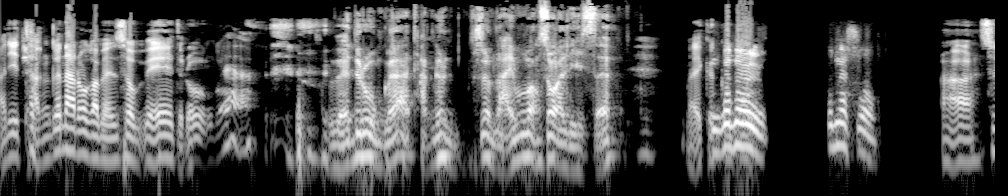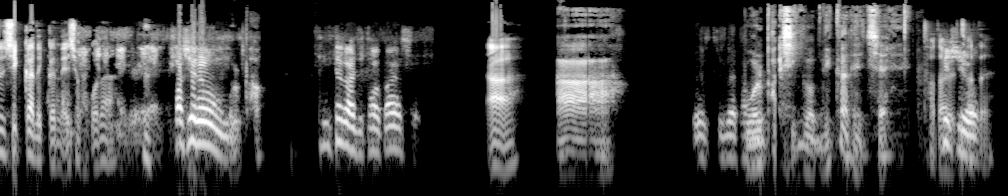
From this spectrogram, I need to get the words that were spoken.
아니 당근하러 가면서 왜 들어온 거야? 왜 들어온 거야? 당근 무슨 라이브 방송 할 일 있어요? 마이크 이거를 끝냈어. 아 순식간에 끝내셨구나 사실은 몰파. 상태까지 더 까였어. 아 아, 뭘 파신 겁니까 대체? 터덜터덜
